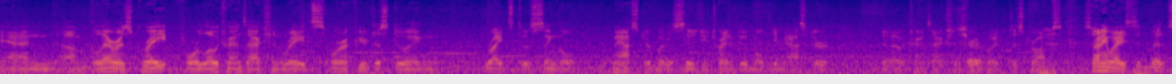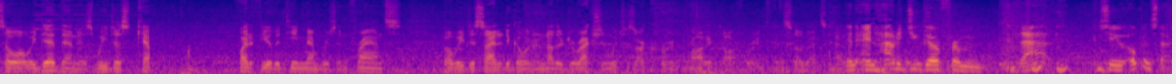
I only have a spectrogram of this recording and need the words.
and um, Galera is great for low transaction rates, or if you're just doing writes to a single master, but as soon as you try to do multi-master, the transaction throughput just drops. So, anyways, so what we did then is we just kept quite a few of the team members in France, but we decided to go in another direction, which is our current product offering, and so that's kind of. and and how did you go from that to OpenStack?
